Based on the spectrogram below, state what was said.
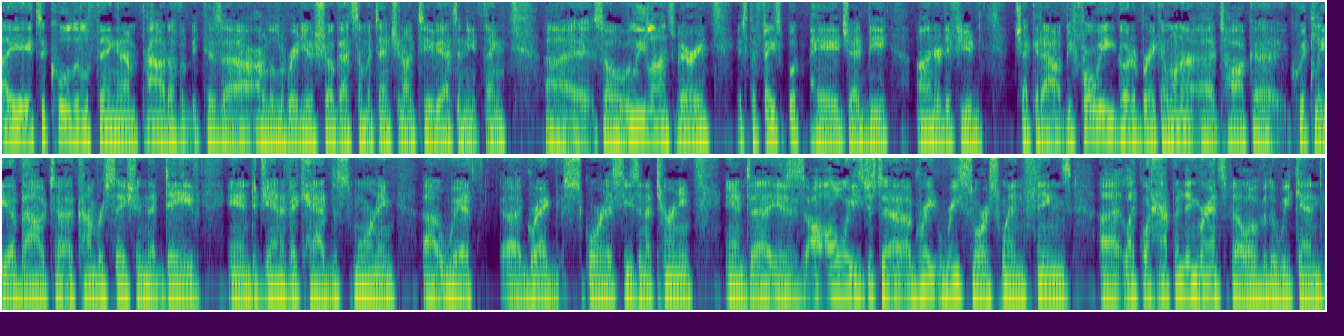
it's a cool little thing, and I'm proud of it because uh, our little radio show got some attention on TV. That's a neat thing. Uh, so Lee Lonsberry, it's the Facebook page. I'd be honored if you'd check it out. Before we go to break, I want to uh, talk quickly about a conversation that Dave and Dujanovic had this morning with uh, Greg Skordas. He's an attorney and uh, is always just a, a, great resource when things uh, like what happened in Grantsville over the weekend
